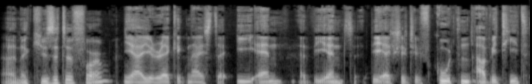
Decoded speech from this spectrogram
an accusative form? Yeah, you recognize the en at the end, the adjective guten Appetit.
